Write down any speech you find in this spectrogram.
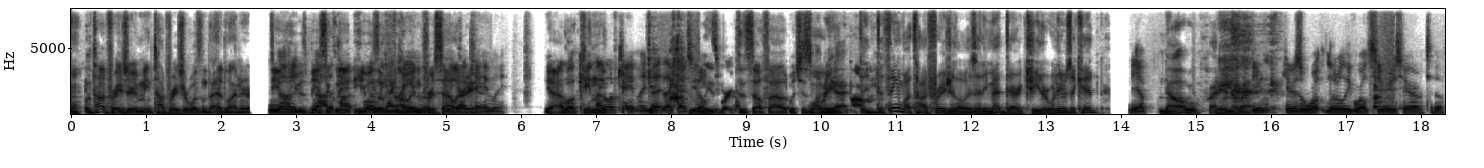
well, Todd Frazier. I mean, Todd Frazier wasn't the headliner. Deal. Not, he was basically he well, was a throw-in for salary. Yeah, I well, love, Kahnle, I love Kahnle. That, that guy's Kahnle's worked himself out, which is well, great. I mean, um, the, the, thing about Todd Frazier though is that he met Derek Jeter when he was a kid, Yep. No, I didn't know that. he was a World, Little League World Series hero too.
